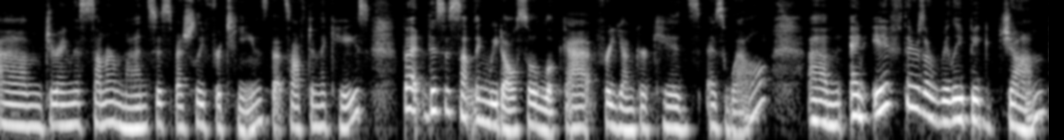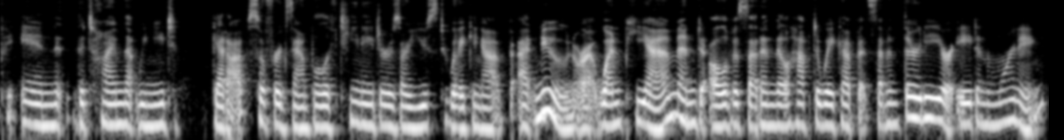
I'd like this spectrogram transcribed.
um, during the summer months especially for teens. That's often the case. But this is something we'd also look at for younger kids as well. Um, and if there's a really big jump in the time that we need to get up. So, for example, if teenagers are used to waking up at noon or at 1 p.m. and all of a sudden they'll have to wake up at 7:30 or 8 in the morning,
